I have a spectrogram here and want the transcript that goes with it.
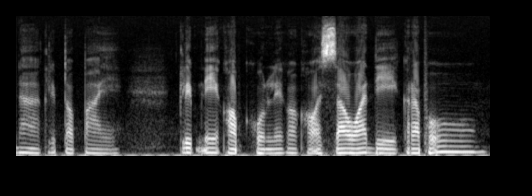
หน้าคลิปต่อไป คลิปนี้ขอบคุณและก็ขอสวัสดีครับผม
